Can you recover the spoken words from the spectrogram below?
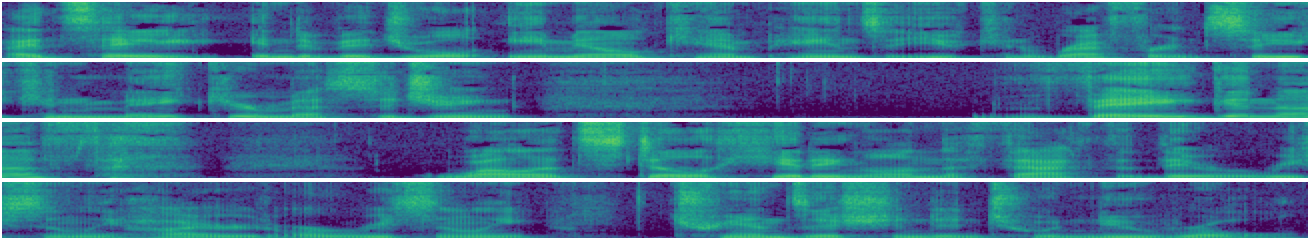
I'd say, individual email campaigns that you can reference. So you can make your messaging vague enough while it's still hitting on the fact that they were recently hired or recently transitioned into a new role.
